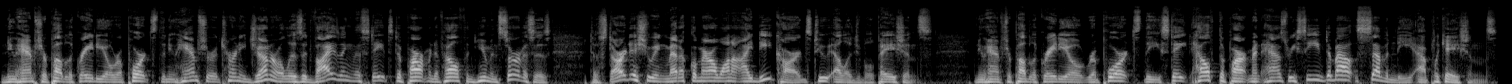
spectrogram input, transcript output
New Hampshire Public Radio reports the New Hampshire Attorney General is advising the state's Department of Health and Human Services to start issuing medical marijuana ID cards to eligible patients. New Hampshire Public Radio reports the state health department has received about 70 applications.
